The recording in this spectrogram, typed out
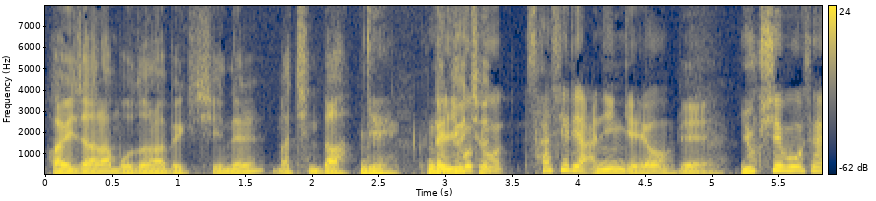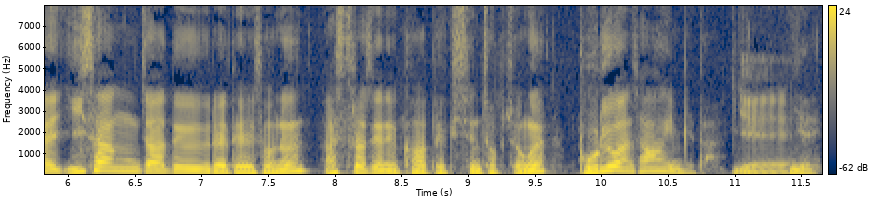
화이자나 모더나 백신을 마친다. 예. 근데, 근데 그 이것도 저... 사실이 아닌 게요. 예. 65세 이상자들에 대해서는 아스트라제네카 백신 접종을 보류한 상황입니다. 예. 예.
